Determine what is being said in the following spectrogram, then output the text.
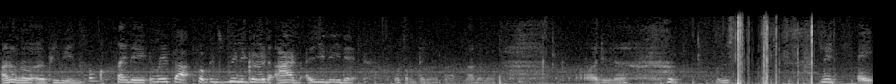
I don't know what OP means. Of course I do. It means that something's really good and you need it. Or something like that. I don't know. I do know. need eight.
